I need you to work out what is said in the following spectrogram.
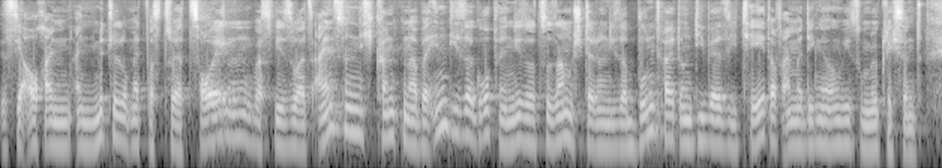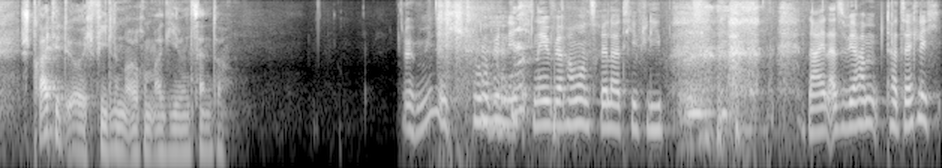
ist ja auch ein, ein Mittel, um etwas zu erzeugen, was wir so als Einzelne nicht könnten, aber in dieser Gruppe, in dieser Zusammenstellung, dieser Buntheit und Diversität auf einmal Dinge irgendwie so möglich sind. Streitet ihr euch viel in eurem agilen Center? Irgendwie nicht. Irgendwie nicht. Nee, wir haben uns relativ lieb. Nein, also wir haben tatsächlich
